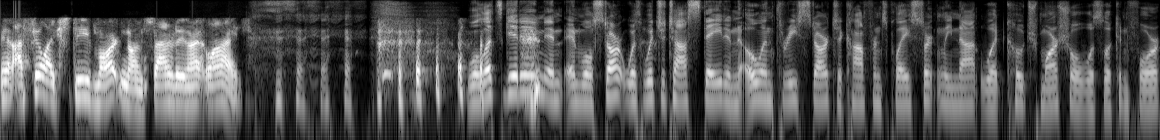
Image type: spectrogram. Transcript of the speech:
Man, I feel like Steve Martin on Saturday Night Live. well, let's get in and, and we'll start with Wichita State. An 0 3 start to conference play. Certainly not what Coach Marshall was looking for.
